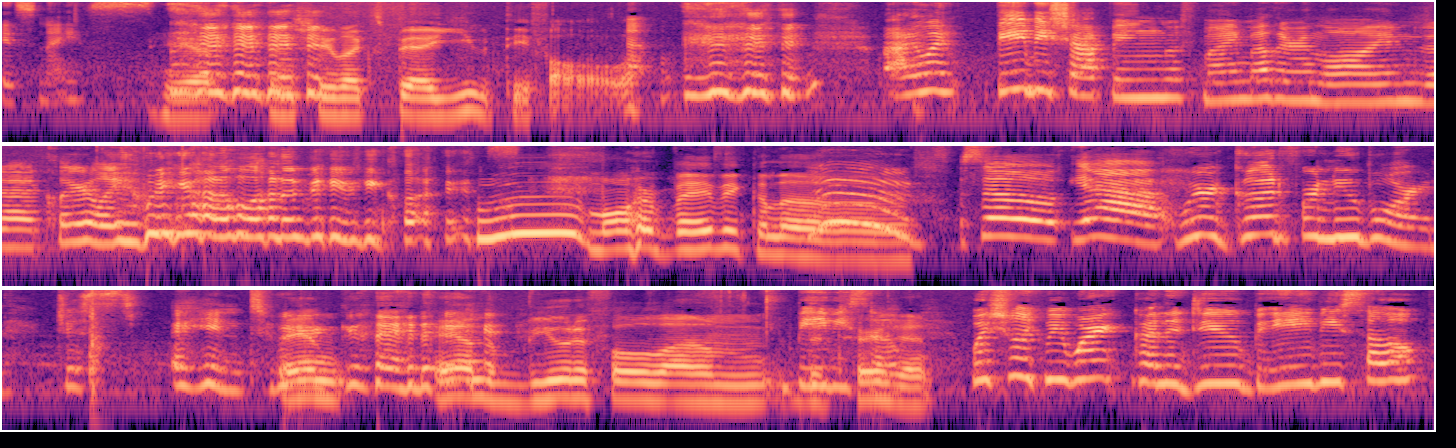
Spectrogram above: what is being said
It's nice. Yeah, and she looks beautiful. I went baby shopping with my mother-in-law, and uh, clearly we got a lot of baby clothes. Woo, more baby clothes. So yeah, we're good for newborn. Just a hint, we're And, good. and beautiful um, baby detergent. soap, which like we weren't gonna do baby soap,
